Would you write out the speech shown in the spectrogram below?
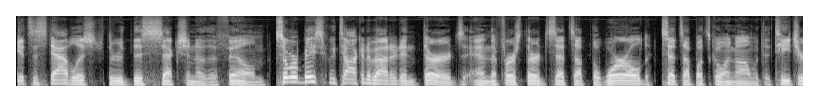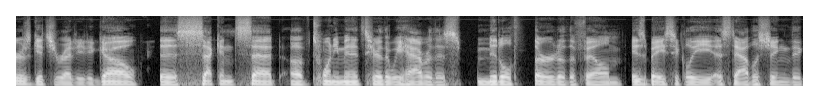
gets established through this section of the film. So we're basically talking about it in thirds and the first third sets up the world sets up what's going on with the teachers gets you ready to go the second set of 20 minutes here that we have, or this middle third of the film, is basically establishing the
